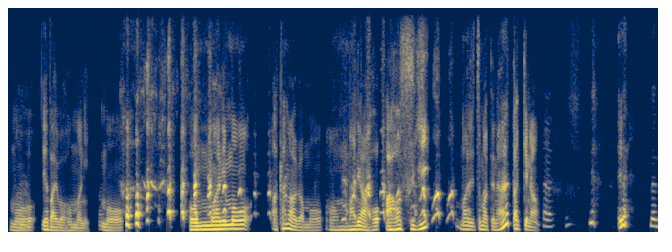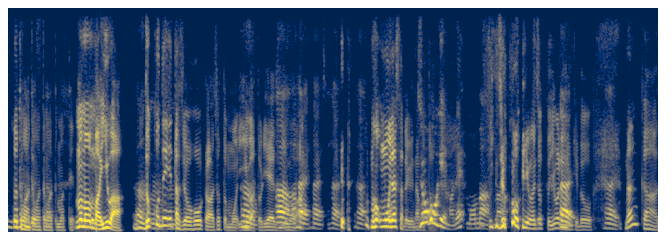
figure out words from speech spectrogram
もう、やばいわほんまに。うん。もうほんまにもう頭がもうほんまにアホ アホすぎマジちょっと待って何やったっけなう。ちょっと待って待って待って待って。まあまあまあいいわ。どこで得た情報かはちょっともういいわ、とりあえず今は。あはいはいはいはい。まあ思い出したら言うな。情報源はね、もうまあ、まあ情報源はちょっと言われるけど、はいなんか、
